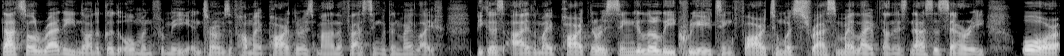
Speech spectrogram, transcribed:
that's already not a good omen for me in terms of how my partner is manifesting within my life. Because either my partner is singularly creating far too much stress in my life than is necessary, or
